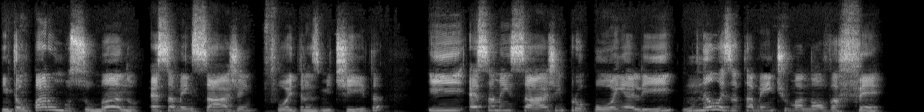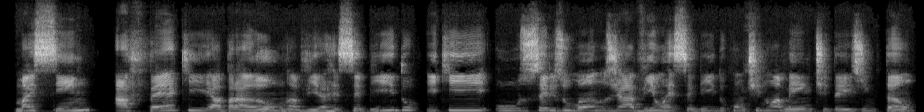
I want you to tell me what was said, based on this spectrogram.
Então, para um muçulmano, essa mensagem foi transmitida e essa mensagem propõe ali não exatamente uma nova fé, mas sim a fé que Abraão havia recebido e que os seres humanos já haviam recebido continuamente desde então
